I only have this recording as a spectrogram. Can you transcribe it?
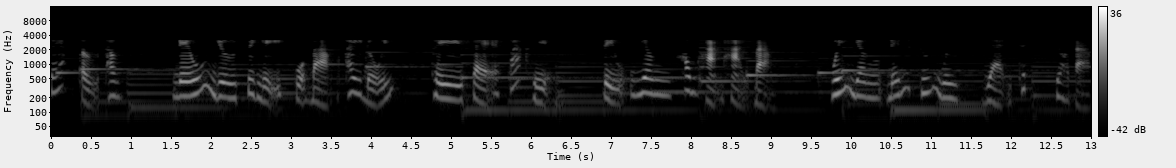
xét tự thân. Nếu như suy nghĩ của bạn thay đổi, thì sẽ phát hiện tiểu nhân không hãm hại bạn. Quý nhân đến cứu nguy giải thích cho bạn.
